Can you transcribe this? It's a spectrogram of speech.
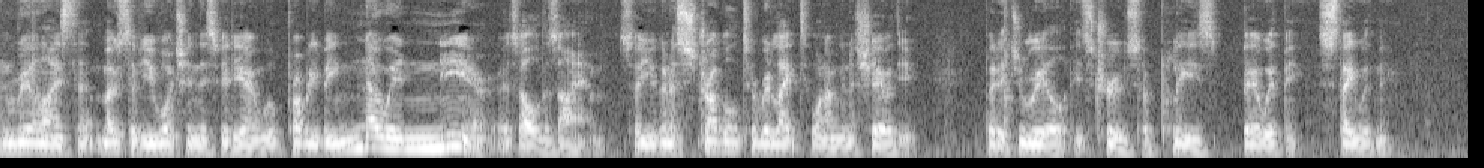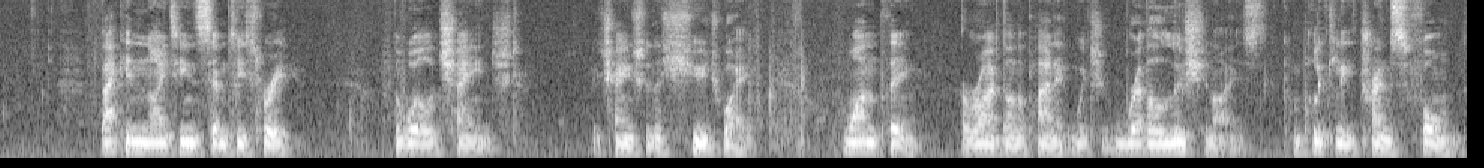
and realize that most of you watching this video will probably be nowhere near as old as I am. So you're going to struggle to relate to what I'm going to share with you. But it's real, it's true. So please bear with me. Stay with me. Back in 1973, the world changed. It changed in a huge way. One thing arrived on the planet which revolutionized, completely transformed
